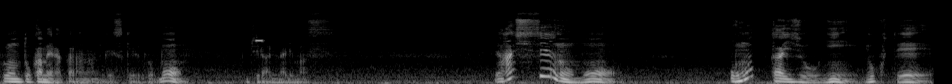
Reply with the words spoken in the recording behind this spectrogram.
フロントカメラからなんですけれども、こちらになります。暗視性能も、思った以上に良くて、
